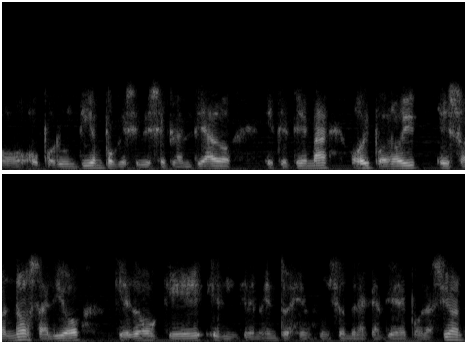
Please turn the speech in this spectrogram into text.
o, por un tiempo que se hubiese planteado este tema, hoy por hoy eso no salió, quedó que el incremento es en función de la cantidad de población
